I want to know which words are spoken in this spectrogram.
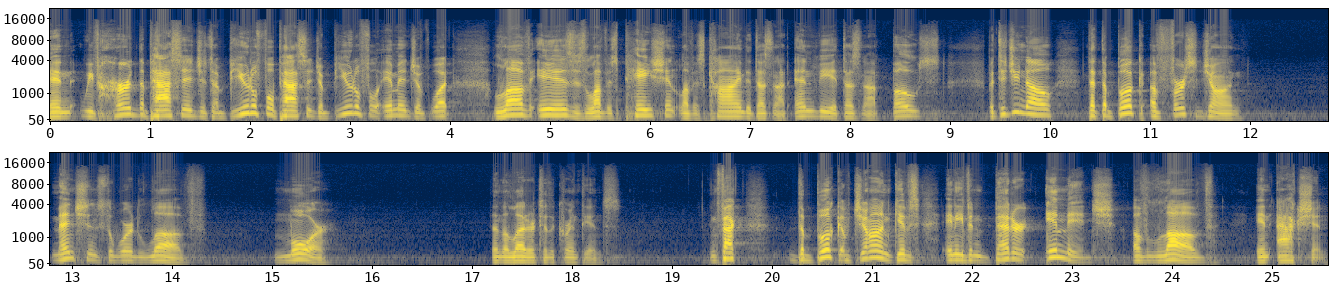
and we've heard the passage. It's a beautiful passage, a beautiful image of what love is. Is love is patient, love is kind, it does not envy, it does not boast. But did you know that the book of 1 John mentions the word love more than the letter to the Corinthians? In fact, the book of John gives an even better image of love in action.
